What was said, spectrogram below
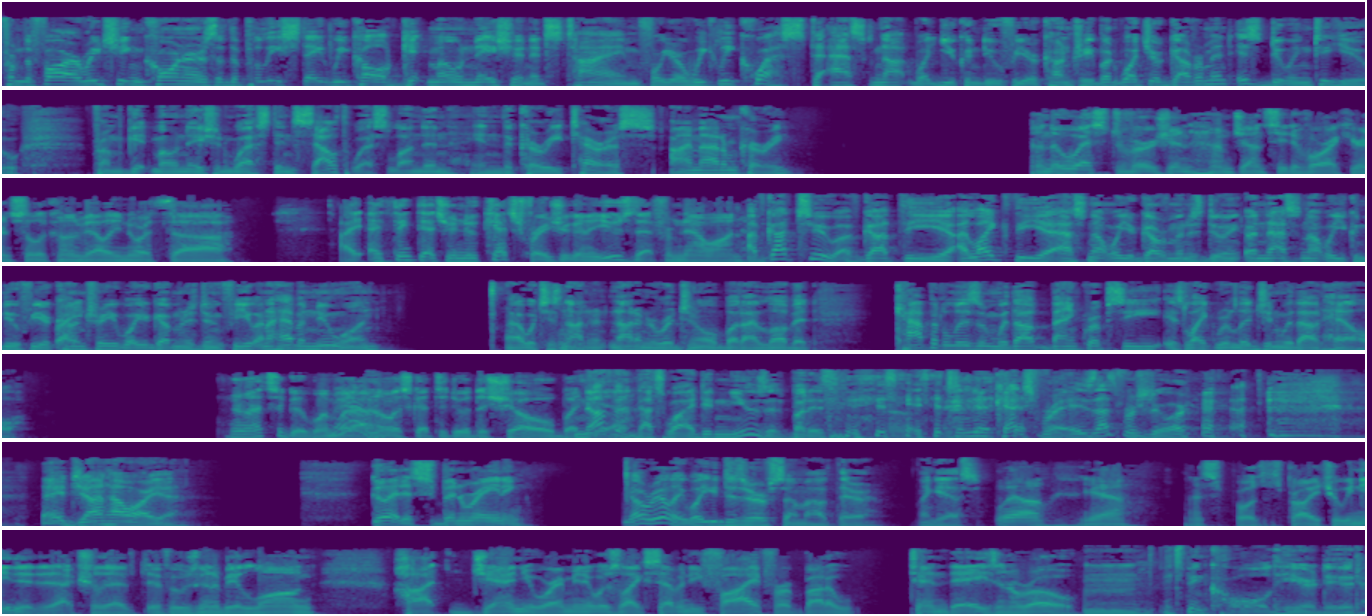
From the far reaching corners of the police state we call Gitmo Nation, it's time for your weekly quest to ask not what you can do for your country, but what your government is doing to you. From Gitmo Nation West in southwest London, in the Curry Terrace, I'm Adam Curry. On the West version, I'm John C. Dvorak here in Silicon Valley North. Uh, I, I, think that's your new catchphrase. You're going to use that from now on. I've got two. I've got the, uh, I like the uh, ask not what your government is doing, and uh, ask not what you can do for your country, right. what your government is doing for you. And I have a new one uh, which is not mm. not an original, but I love it. Capitalism without bankruptcy is like religion without hell. No, that's a good one, but yeah. I don't know what it's got to do with the show. But nothing. Yeah. That's why I didn't use it. But it's it's, oh. it's a new catchphrase, that's for sure. hey, John, how are you? Good. It's been raining. Oh, really? Well, you deserve some out there, I guess. Well, yeah. I suppose it's probably true. We needed it actually. If it was going to be a long, hot January, I mean, it was like 75 for about a 10 days in a row. Mm, it's been cold here, dude.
